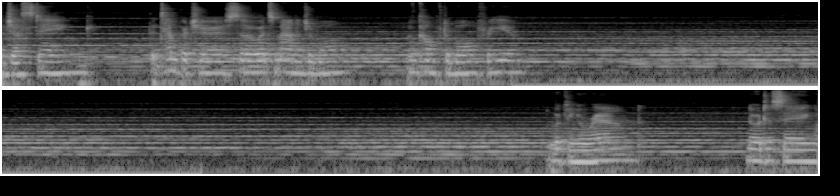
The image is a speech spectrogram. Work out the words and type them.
Adjusting the temperature so it's manageable and comfortable for you. Looking around, noticing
